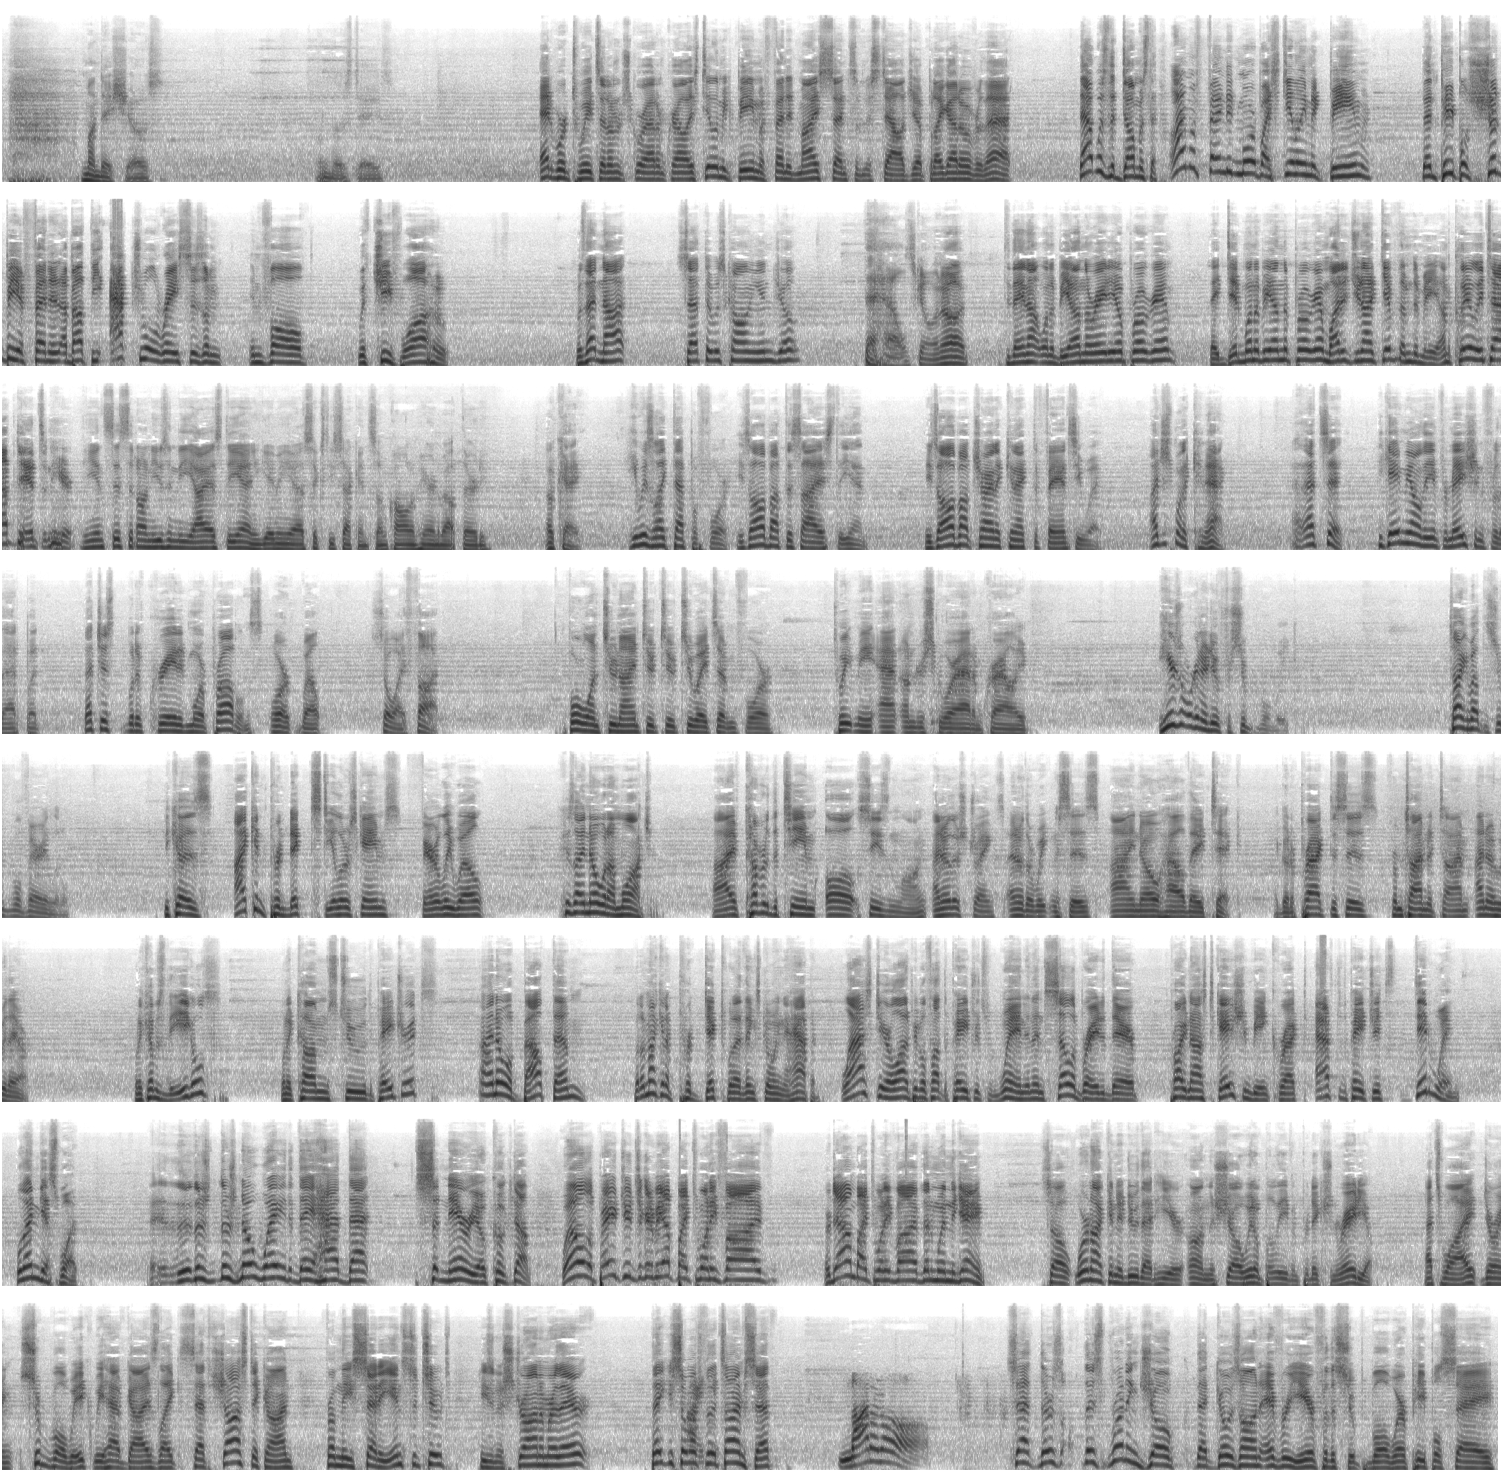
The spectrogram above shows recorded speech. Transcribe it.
Monday shows. One of those days. Edward tweets at underscore Adam Crowley. Steely McBeam offended my sense of nostalgia, but I got over that. That was the dumbest thing. I'm offended more by Steely McBeam than people should be offended about the actual racism involved with Chief Wahoo. Was that not Seth that was calling in, Joe? What the hell's going on? Did they not want to be on the radio program? They did want to be on the program. Why did you not give them to me? I'm clearly tap dancing here. He insisted on using the ISDN. He gave me uh, 60 seconds, so I'm calling him here in about 30. Okay. He was like that before. He's all about this ISDN. He's all about trying to connect the fancy way. I just want to connect. That's it. He gave me all the information for that, but that just would have created more problems. Or, well, so I thought. 412 922 2874. Tweet me at underscore Adam Crowley. Here's what we're going to do for Super Bowl week talk about the Super Bowl very little. Because I can predict Steelers games fairly well because I know what I'm watching. I've covered the team all season long. I know their strengths, I know their weaknesses, I know how they tick. I go to practices from time to time, I know who they are. When it comes to the Eagles, when it comes to the Patriots, I know about them, but I'm not going to predict what I think is going to happen. Last year, a lot of people thought the Patriots would win and then celebrated their prognostication being correct after the Patriots did win. Well, then guess what? There's there's no way that they had that scenario cooked up. Well, the Patriots are going to be up by 25 or down by 25, then win the game. So we're not going to do that here on the show. We don't believe in prediction radio. That's why during Super Bowl week we have guys like Seth Shostak on from the SETI Institute. He's an astronomer there. Thank you so much for the time, Seth. Not at all. Seth, there's this running joke that goes on every year for the Super Bowl where people say,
